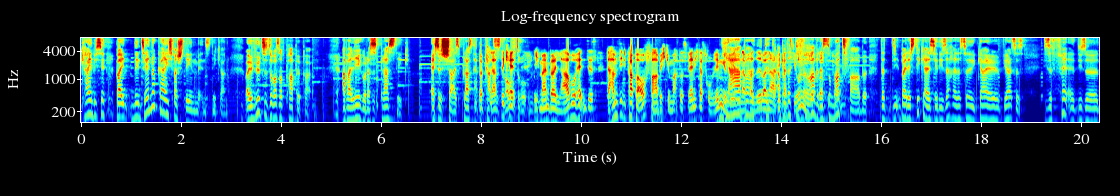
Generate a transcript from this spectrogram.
kein bisschen. Bei Nintendo kann ich verstehen mit den Stickern. Weil wie willst du sowas auf Pappe packen? Aber Lego, das ist Plastik. Es ist scheiß Plastik, Aber du kannst Plastik es draufdrucken. ich meine, bei Labo hätten sie es, da haben sie die Pappe auch farbig gemacht, das wäre nicht das Problem gewesen. ja, ein paar aber, aber das ist die Farbe, das ist so. Mattfarbe. Das, die, bei der Sticker ist ja die Sache, dass du geil, wie heißt es? Diese, Fe äh, diese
